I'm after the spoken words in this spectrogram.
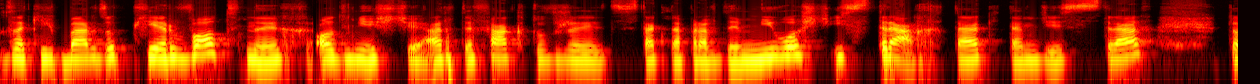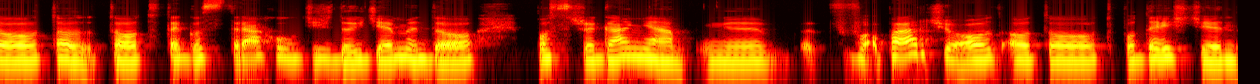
z takich bardzo pierwotnych odnieść artefaktów, że jest tak naprawdę miłość i strach, tak? I tam, gdzie jest strach, to, to, to od tego strachu gdzieś dojdziemy do postrzegania w oparciu o, o to podejście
